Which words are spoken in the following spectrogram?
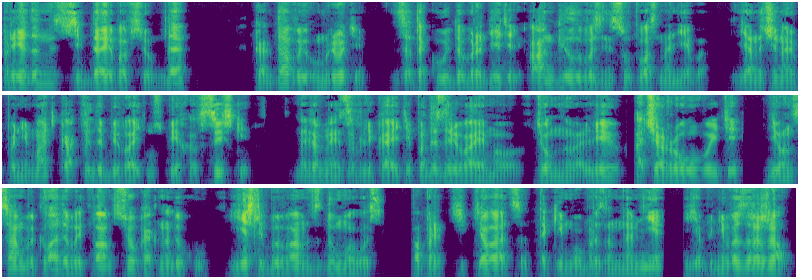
Преданность всегда и во всем, да? Когда вы умрете, за такую добродетель ангелы вознесут вас на небо. Я начинаю понимать, как вы добиваете успеха в сыске. Наверное, завлекаете подозреваемого в темную аллею, очаровываете, и он сам выкладывает вам все как на духу. Если бы вам вздумалось попрактиковаться таким образом на мне, я бы не возражал,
